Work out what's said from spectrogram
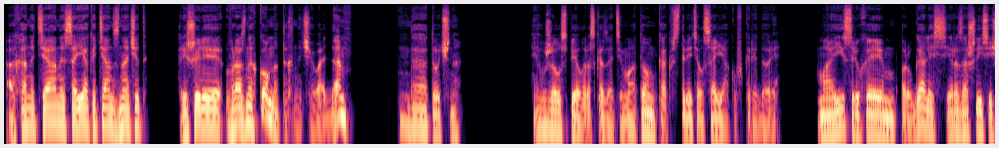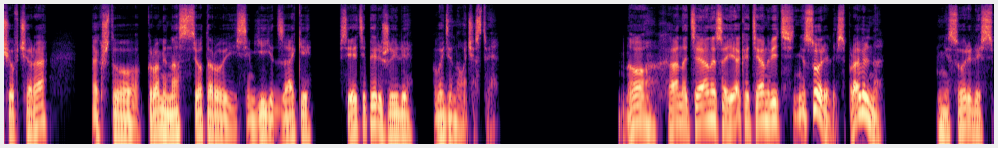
А Хана-Тян и Саяка-Тян, значит, решили в разных комнатах ночевать, да? Да, точно. Я уже успел рассказать ему о том, как встретил Саяку в коридоре. Маи с Рюхеем поругались и разошлись еще вчера, так что, кроме нас с Сётаро и семьи Ядзаки, все теперь жили в одиночестве. Но Хана-тян и Саяка-тян ведь не ссорились, правильно? Не ссорились,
